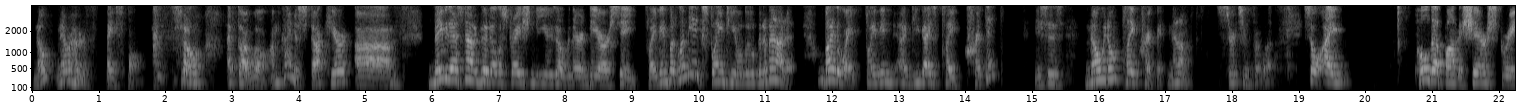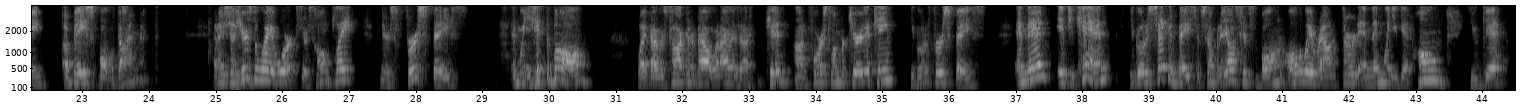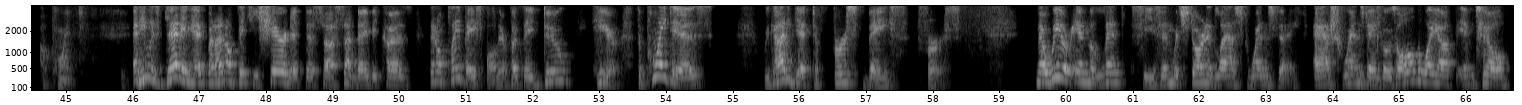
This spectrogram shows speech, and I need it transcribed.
Nope, never heard of baseball. so I thought, Well, I'm kind of stuck here. Um, maybe that's not a good illustration to use over there in DRC, Flavian, but let me explain to you a little bit about it. By the way, Flavian, uh, do you guys play cricket? He says, No, we don't play cricket. And then I'm searching for, well, so I pulled up on the share screen a baseball diamond. And I said, here's the way it works there's home plate, there's first base. And when you hit the ball, like I was talking about when I was a kid on Forest Lumberteria team, you go to first base. And then, if you can, you go to second base if somebody else hits the ball and all the way around third. And then when you get home, you get a point. And he was getting it, but I don't think he shared it this uh, Sunday because they don't play baseball there, but they do here. The point is, we got to get to first base first. Now, we are in the Lent season, which started last Wednesday, Ash Wednesday, and goes all the way up until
